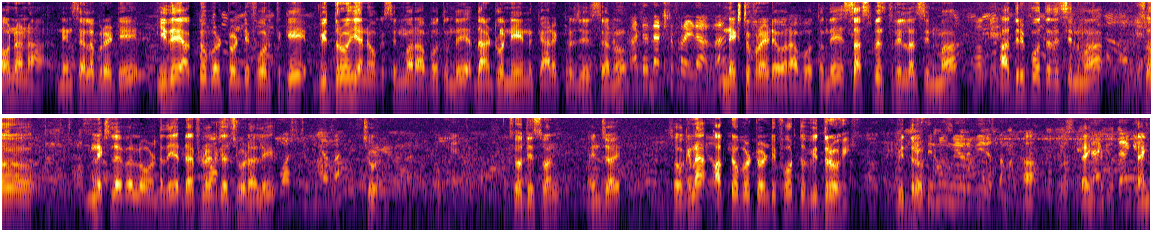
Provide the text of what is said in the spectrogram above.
అవునన్నా నేను సెలబ్రిటీ ఇదే అక్టోబర్ ట్వంటీ ఫోర్త్కి విద్రోహి అనే ఒక సినిమా రాబోతుంది. దాంట్లో నేను క్యారెక్టర్ చేశాను. అంటే నెక్స్ట్ ఫ్రైడే అన్న? నెక్స్ట్ ఫ్రైడే రాబోతుంది. Suspense thriller cinema. అదిరిపోతుంది సినిమా. సో నెక్స్ట్ లెవెల్లో ఉంటుంది. డెఫినెట్గా చూడాలి. చూడండి. So this one enjoy so ఓకేనా? October twenty fourth Vidrohi. Vidrohi thank you thank you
